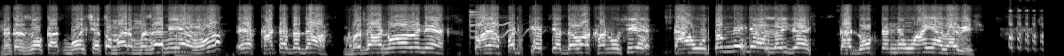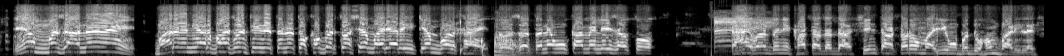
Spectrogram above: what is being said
નકર જો કાક બોલશે તો મારે મજા નહીં આવે હો. એ ખાટા દાદા મજા ન આવે ને. તો અહીંયા પડખે તે દવાખાનું છે. કા હું તમને લઈ જઈશ કા ડોક્ટર ને હું અહીંયા લાવીશ. એમ મજા નહીં. મારે યાર બાજુ તને તો ખબર તો છે મારી યાર કેમ બળ ખાય તો જો તને હું કામે લઈ જાવ તો કાંઈ વાંધો નહીં ખાતા દાદા ચિંતા કરો માં હું બધું સંભાળી લઈશ.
